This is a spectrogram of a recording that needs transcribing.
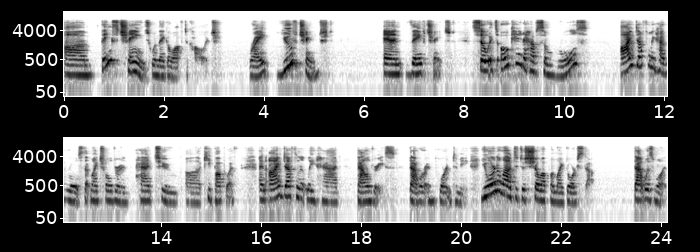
Um, things change when they go off to college, right? You've changed and they've changed. So it's okay to have some rules. I definitely had rules that my children had to uh, keep up with. And I definitely had boundaries that were important to me. You weren't allowed to just show up on my doorstep. That was one.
